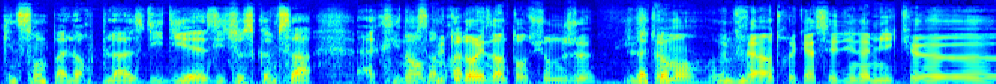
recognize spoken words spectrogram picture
qui ne sont pas à leur place, des dièses, des choses comme ça. Accident, Non, ça plutôt dans les intentions de jeu, justement. euh, Mhm. Créer un truc assez dynamique euh,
